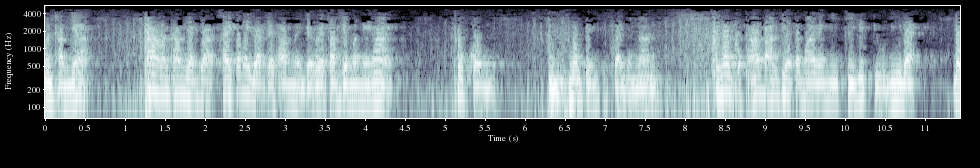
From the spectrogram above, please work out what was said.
มันทำยาก ถ้ามันทำยากใครก็ไม่อยากจะทำเนี่ยจะไปทำจะมันง่ายๆทุกคนมันเป็นไปอย่างนั้นฉะนั้นสถาบันที่อาตมายังมีชีวิตอยู่นี่แหละ ได้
